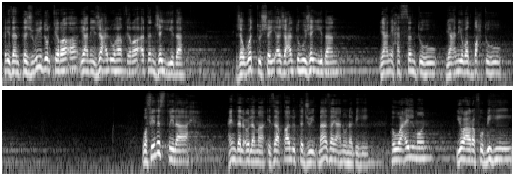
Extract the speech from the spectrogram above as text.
فإذا تجويد القراءة يعني جعلها قراءة جيدة. جودت الشيء جعلته جيدا. يعني حسنته يعني وضحته. وفي الاصطلاح عند العلماء إذا قالوا التجويد ماذا يعنون به؟ هو علم يعرف به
